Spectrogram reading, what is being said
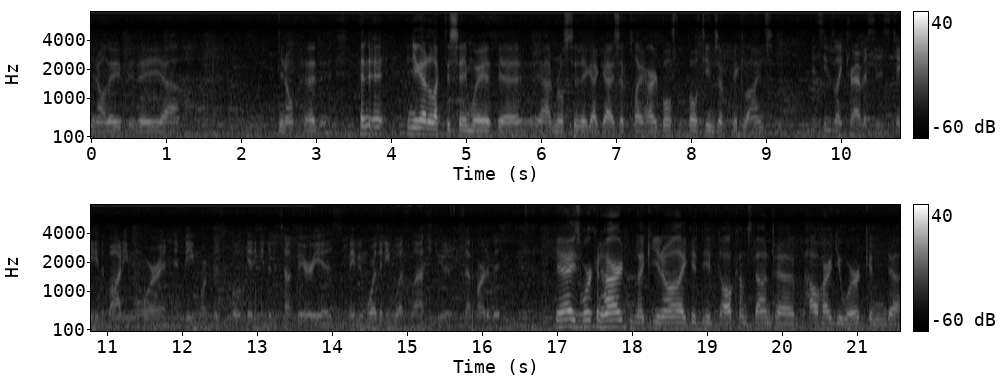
you know, they they uh, you know, uh, and and you got to look the same way at the, the Admirals too. They got guys that play hard. Both both teams have big lines. It seems like Travis is taking the body more and, and being more physical, getting into the tough areas, maybe more than he was last year. Is that part of it? Yeah, he's working hard. Like you know, like it, it all comes down to how hard you work, and uh,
